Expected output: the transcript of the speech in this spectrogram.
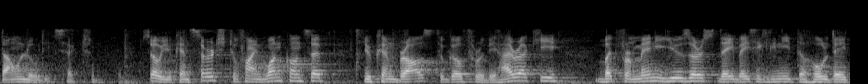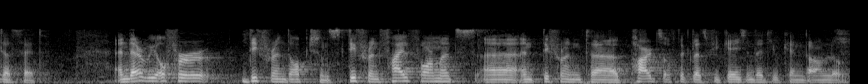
downloading section. So you can search to find one concept, you can browse to go through the hierarchy, but for many users, they basically need the whole data set. And there we offer different options, different file formats, uh, and different uh, parts of the classification that you can download.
